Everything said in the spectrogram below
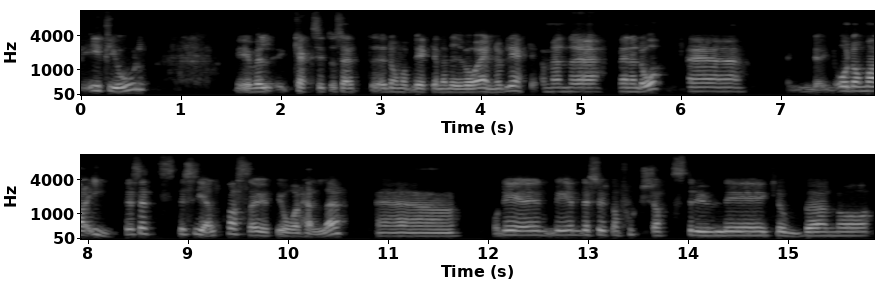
i fjol. Det är väl kaxigt att säga att de var bleka när vi var ännu blekare, men, eh, men ändå. Eh, och de har inte sett speciellt vassa ut i år heller. Eh, och det, är- det är dessutom fortsatt strul i klubben och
